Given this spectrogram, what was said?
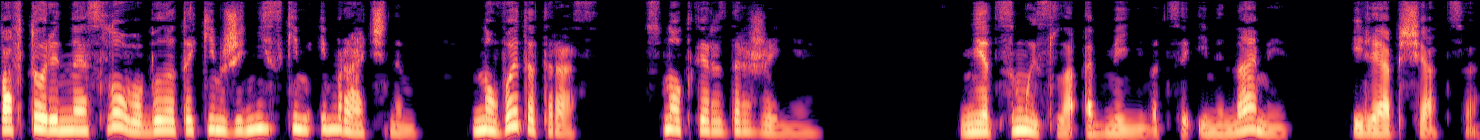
Повторенное слово было таким же низким и мрачным, но в этот раз с ноткой раздражения. Нет смысла обмениваться именами или общаться.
